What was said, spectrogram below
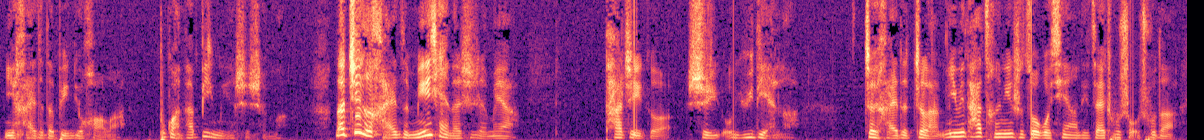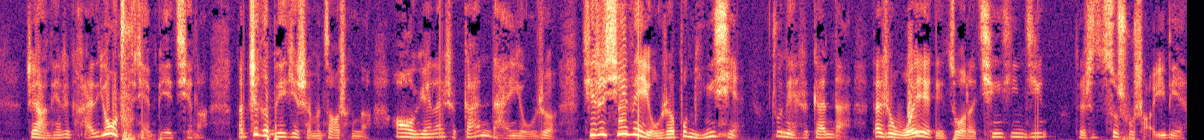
你孩子的病就好了。不管他病名是什么，那这个孩子明显的是什么呀？他这个是有瘀点了。这孩子这两，因为他曾经是做过腺样体摘除手术的。这两天这个孩子又出现憋气了，那这个憋气什么造成的？哦，原来是肝胆有热。其实心肺有热不明显，重点是肝胆。但是我也给做了清心经，只是次数少一点。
